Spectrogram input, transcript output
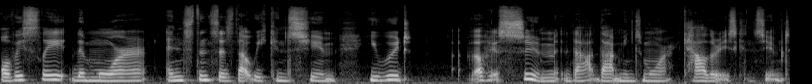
obviously the more instances that we consume, you would assume that that means more calories consumed,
